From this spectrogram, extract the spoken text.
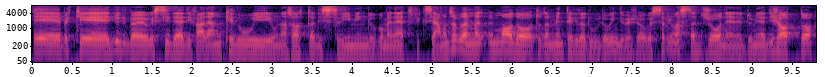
e perché YouTube aveva questa idea di fare anche lui una sorta di streaming come Netflix e Amazon, però in, ma- in modo totalmente gratuito. Quindi fecero questa prima stagione nel 2018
